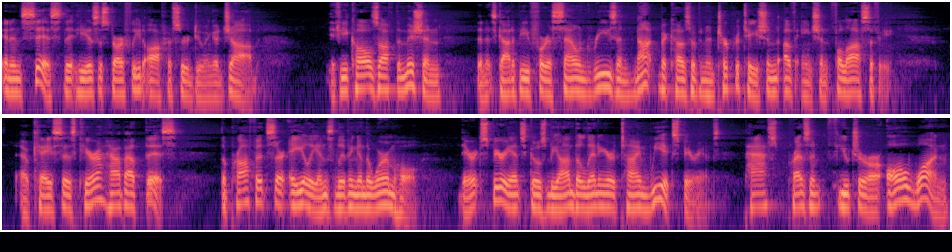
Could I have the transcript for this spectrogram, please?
and insists that he is a Starfleet officer doing a job. If he calls off the mission, then it's got to be for a sound reason, not because of an interpretation of ancient philosophy. Okay, says Kira, how about this? The prophets are aliens living in the wormhole. Their experience goes beyond the linear time we experience. Past, present, future are all one,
